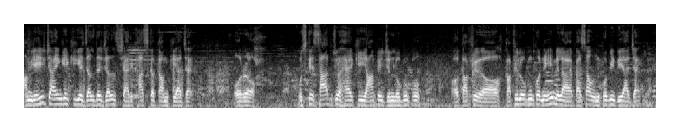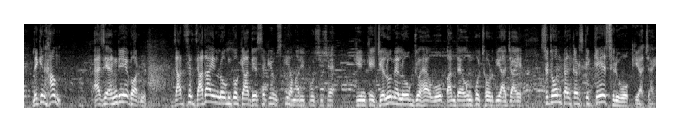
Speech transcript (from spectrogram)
हम यही चाहेंगे कि ये जल्द से जल्द शहर खास का काम किया जाए और उसके साथ जो है कि यहाँ पे जिन लोगों को काफ़ी काफ़ी लोगों को नहीं मिला है पैसा, उनको भी दिया जाए। लेकिन हम एज ए एन गवर्नमेंट ज़्यादा से ज़्यादा इन लोगों को क्या दे सके, उसकी हमारी कोशिश है। कि इनकी जेलों में लोग जो है वो बंद है उनको छोड़ दिया जाए। स्टोन पेल्टर्स की केस रिवोक किया जाए।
